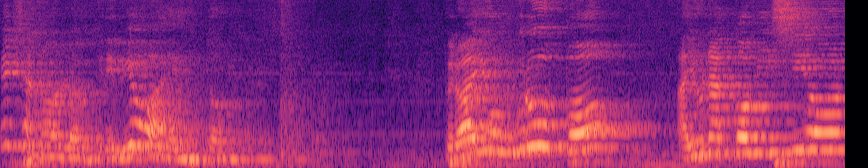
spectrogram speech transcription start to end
Ella no lo escribió a esto, pero hay un grupo hay una comisión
